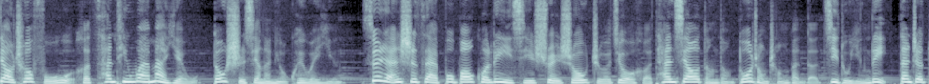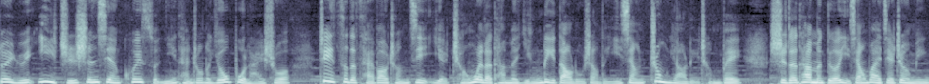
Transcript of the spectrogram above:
轿车服务和餐厅外卖业务都实现了扭亏为盈。虽然是在不包括利息、税收、折旧和摊销等等多种成本的季度盈利，但这对于一直深陷亏损泥潭中的优步来说，这次的财报成绩也成为了他们盈利道路上的一项重要里程碑，使得他们得以向外界证明，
